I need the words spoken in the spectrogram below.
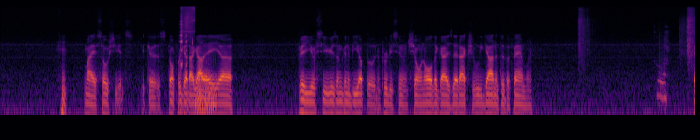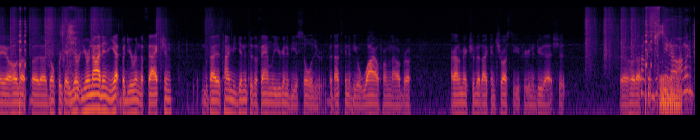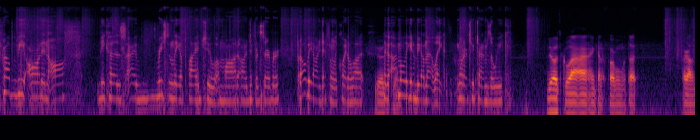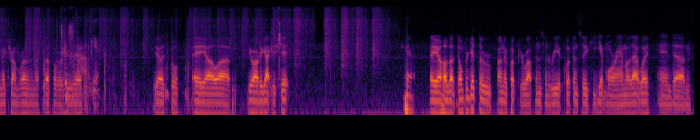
my associates. Because don't forget, I got a, uh, video series I'm gonna be uploading pretty soon, showing all the guys that actually got into the family. Cool. Hey, uh, hold up, but uh, don't forget, you're you're not in yet, but you're in the faction. By the time you get into the family, you're gonna be a soldier, but that's gonna be a while from now, bro. I gotta make sure that I can trust you if you're gonna do that shit. So hold up. Okay, just so you know, I'm gonna probably be on and off because I recently applied to a mod on a different server, but I'll be on definitely quite a lot. Yeah, Like cool. I'm only gonna be on that like one or two times a week. Yeah, it's cool. I, I ain't got a problem with that. I gotta make sure I'm running my stuff over Cause here. uh, yeah. Yeah, it's cool. Hey, yo, um, you already got your shit. Yeah. Hey, yo, hold up. Don't forget to unequip your weapons and re-equip them so you can get more ammo that way. And um,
